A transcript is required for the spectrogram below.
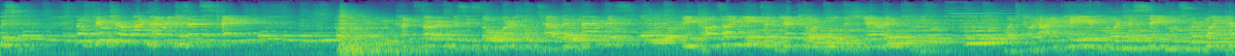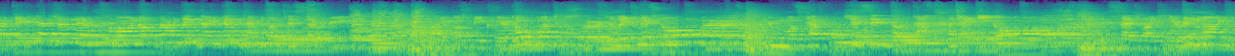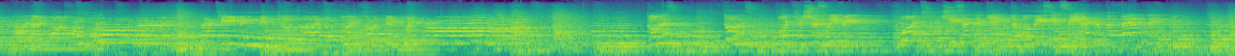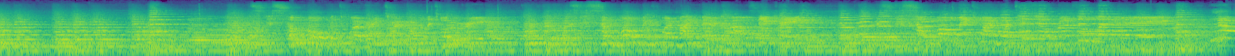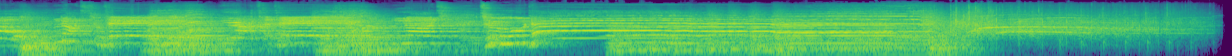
Listen, the future of my marriage is at stake. Can you confirm this is the worst hotel in Paris? Because I need to get your foolish guarantee. What could I pay if you're to save serve my petit I bought from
